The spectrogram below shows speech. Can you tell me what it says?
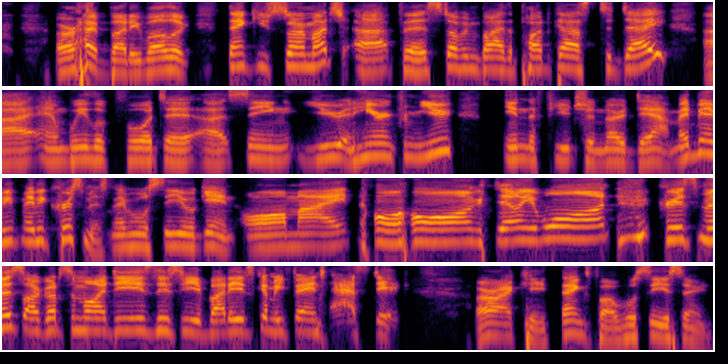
All right, buddy. Well, look, thank you so much uh, for stopping by the podcast today. Uh, and we look forward to uh, seeing you and hearing from you in the future, no doubt. Maybe, maybe, maybe Christmas. Maybe we'll see you again. Oh, mate. Oh, I tell you what. Christmas. I got some ideas this year, buddy. It's going to be fantastic. All right, Keith. Thanks, Bob. We'll see you soon.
